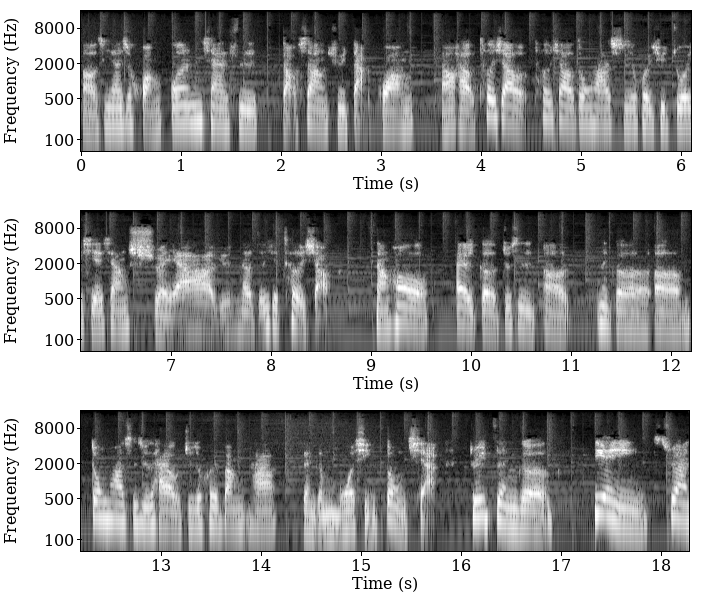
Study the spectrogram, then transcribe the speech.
呃，现在是黄昏，现在是早上去打光，然后还有特效特效动画师会去做一些像水啊、云的这些特效，然后还有一个就是呃那个呃动画师就是还有就是会帮他整个模型动起来，所以整个电影虽然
